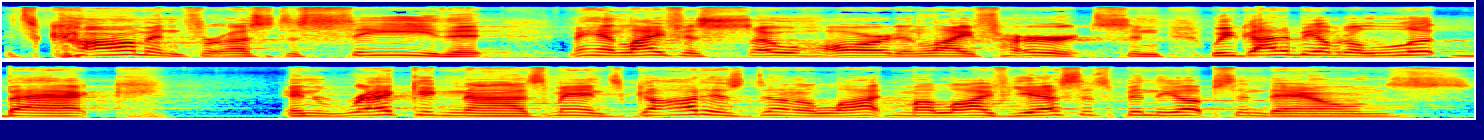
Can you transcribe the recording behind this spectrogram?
It's common for us to see that, man, life is so hard and life hurts. And we've got to be able to look back and recognize, man, God has done a lot in my life. Yes, it's been the ups and downs,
